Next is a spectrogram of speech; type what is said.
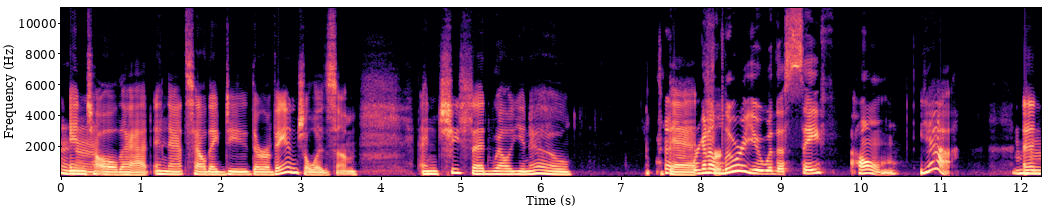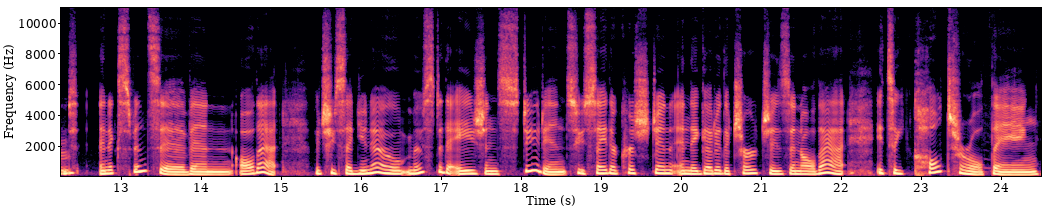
mm-hmm. into all that. And that's how they do their evangelism. And she said, well, you know, that we're going to lure you with a safe home. Yeah. Mm-hmm. And inexpensive and all that. But she said, you know, most of the Asian students who say they're Christian and they go to the churches and all that, it's a cultural thing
